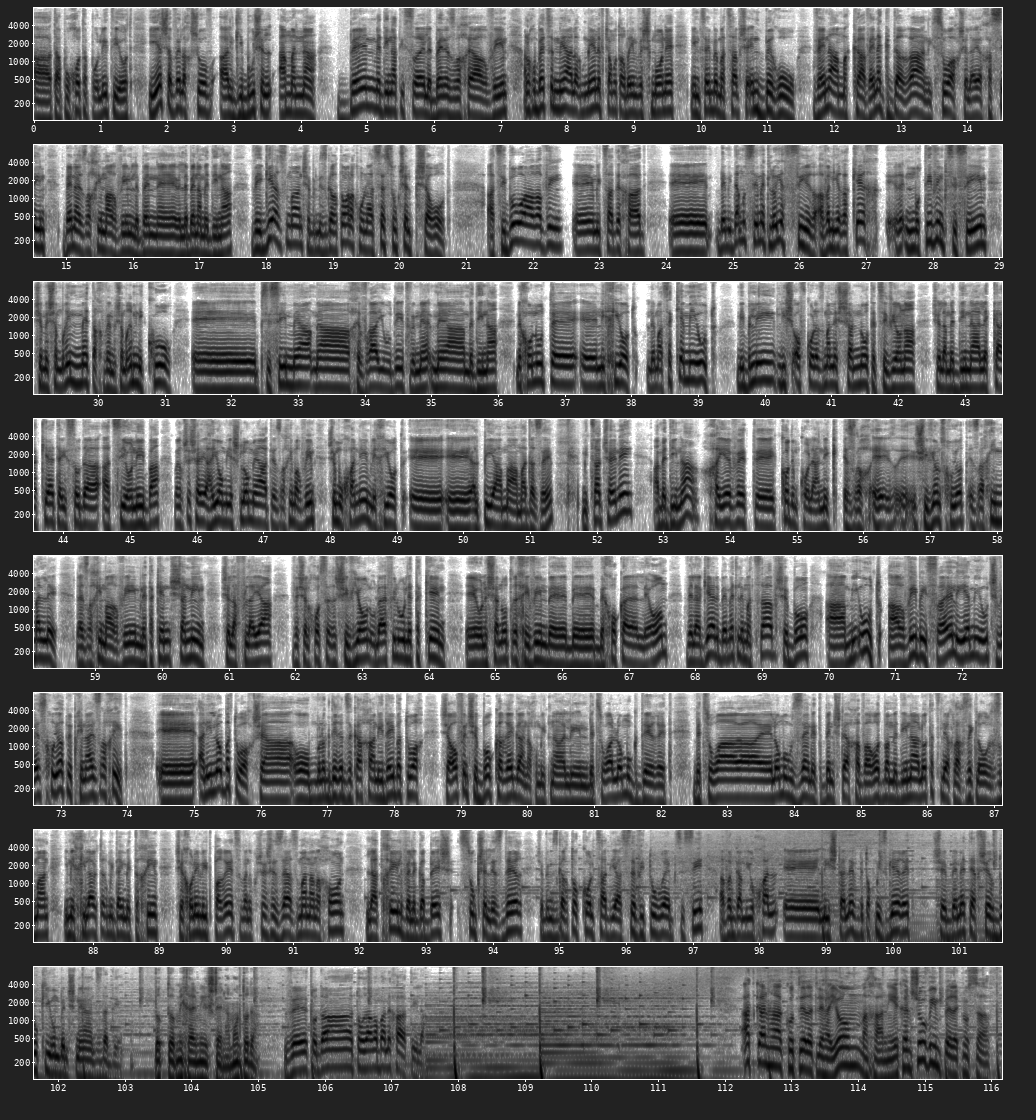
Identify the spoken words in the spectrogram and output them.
התהפוכות הפוליטיות יהיה שווה לחשוב על גיבוש של אמנה בין מדינת ישראל לבין אזרחיה הערבים. אנחנו בעצם מ-1948 נמצאים במצב שאין ברור ואין העמקה ואין הגדרה, ניסוח של היחסים בין האזרחים הערבים לבין, לבין המדינה, והגיע הזמן שבמסגרתו אנחנו נעשה סוג של פשרות. הציבור הערבי מצד אחד, במידה מסוימת לא יסיר, אבל ירכך מוטיבים בסיסיים שמשמרים מתח ומשמרים ניכור בסיסי מה, מהחברה היהודית ומהמדינה, נכונות לחיות למעשה כמיעוט. מבלי לשאוף כל הזמן לשנות את צביונה של המדינה, לקעקע את היסוד הציוני בה, ואני חושב שהיום יש לא מעט אזרחים ערבים שמוכנים לחיות אה, אה, על פי המעמד הזה. מצד שני, המדינה חייבת אה, קודם כל להעניק אזרח, אה, אה, שוויון זכויות אזרחי מלא לאזרחים הערביים, לתקן שנים של אפליה ושל חוסר שוויון, אולי אפילו לתקן או לשנות רכיבים בחוק הלאום, ולהגיע באמת למצב שבו המיעוט הערבי בישראל יהיה מיעוט שווה זכויות מבחינה אזרחית. אה, אני לא בטוח, שה, או בוא נגדיר את זה ככה, אני די בטוח שהאופן שבו כרגע אנחנו מתנהלים, בצורה לא מוגדרת, בצורה אה, לא מאוזנת בין שתי החברות במדינה, לא תצליח להחזיק לאורך זמן, היא מכילה יותר מדי מתחים שיכולים להתפרץ, ואני חושב שזה הזמן הנכון להתחיל ולגבש סוג של הסדר, שבמסגרתו כל צד יעשה ויתור אה, בסיסי, אבל גם יוכל אה, להשתלב בתוך מסגרת שבאמת תאפשר דו-קיום בין שני הצדדים. דוקטור מיכאל מילשטיין, המון תודה. ותודה תודה רבה לך, אטילה. עד כאן הכותרת להיום, מחר נהיה כאן שוב עם פרק נוסף.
